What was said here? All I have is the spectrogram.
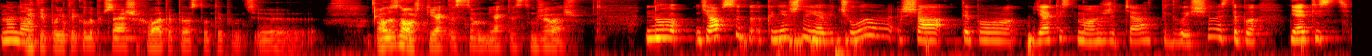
Ну, да. І типу, і ти коли починаєш рахувати, просто, типу, ці... але знову ж таки, як ти з цим як ти з цим живеш? Ну, я все звісно, я відчула, що, типу, якість мого життя підвищилась. Типу, якість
